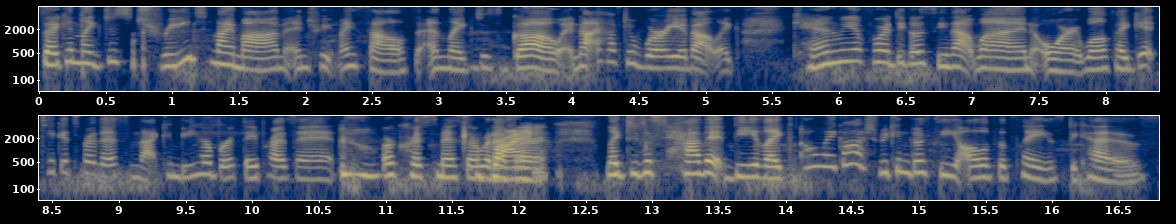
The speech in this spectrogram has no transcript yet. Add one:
So I can like just treat my mom and treat myself and like just go and not have to worry about like, can we afford to go see that one? Or well, if I get tickets for this and that can be her birthday present or Christmas or whatever. Right. Like to just have it be like, oh my gosh, we can go see all of the plays because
